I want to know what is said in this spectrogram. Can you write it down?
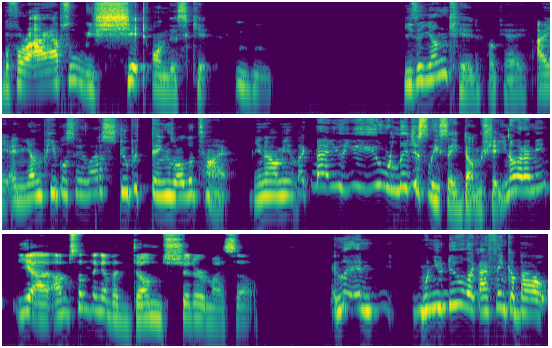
before I absolutely shit on this kid. Mm-hmm. He's a young kid, okay? I and young people say a lot of stupid things all the time. You know what I mean? Like, man, you, you you religiously say dumb shit. You know what I mean? Yeah, I'm something of a dumb shitter myself. And, and when you do, like, I think about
